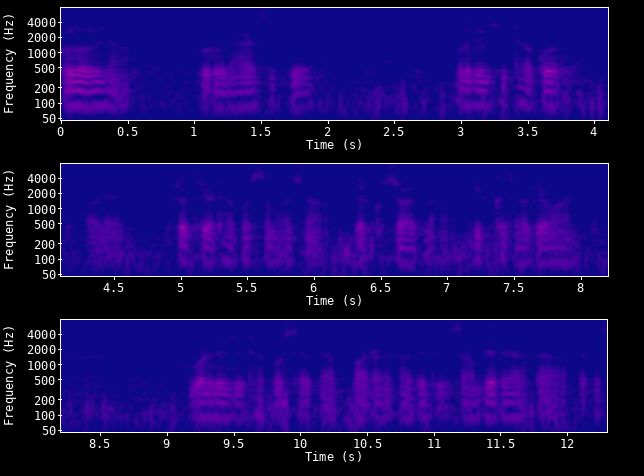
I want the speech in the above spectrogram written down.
કલોલના પૂર્વ ધારાસભ્ય બળદેવજી ઠાકોર અને ક્ષત્રિય ઠાકોર સમાજના ઉત્તર ગુજરાતના દિગ્ગજ આગેવાન વરદેવજી ઠાકોર સાહેબને પાટણ ખાતેથી સાંભળી રહ્યા હતા અને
